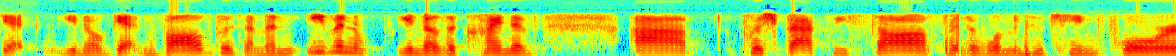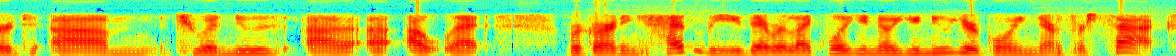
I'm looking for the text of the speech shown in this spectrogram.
get, you know, get involved with them?" And even, you know, the kind of uh, pushback we saw for the woman who came forward um, to a news uh, uh, outlet regarding Hedley, they were like, "Well, you know, you knew you're going there for sex."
